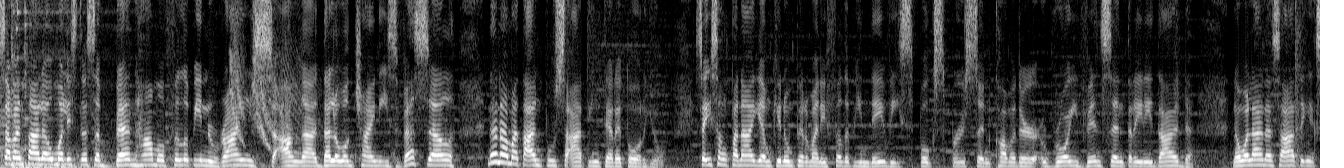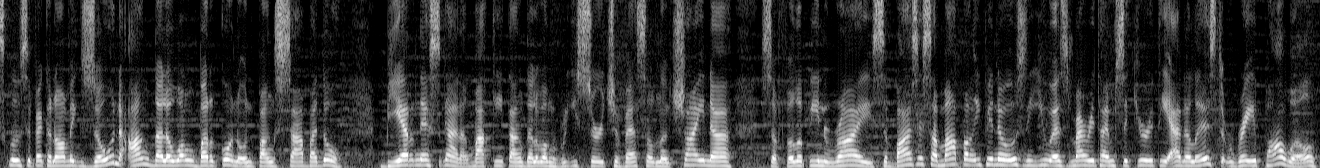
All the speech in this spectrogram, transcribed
Samantala, umalis na sa Benhamo Philippine Rice ang ah, dalawang Chinese vessel na namataan po sa ating teritoryo. Sa isang panayam, kinumpirma ni Philippine Navy spokesperson Commodore Roy Vincent Trinidad na wala na sa ating exclusive economic zone ang dalawang barko noon pang Sabado. Biyernes nga nang makita ang dalawang research vessel ng China sa Philippine Rice base sa mapang ipinost ni US Maritime Security Analyst Ray Powell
